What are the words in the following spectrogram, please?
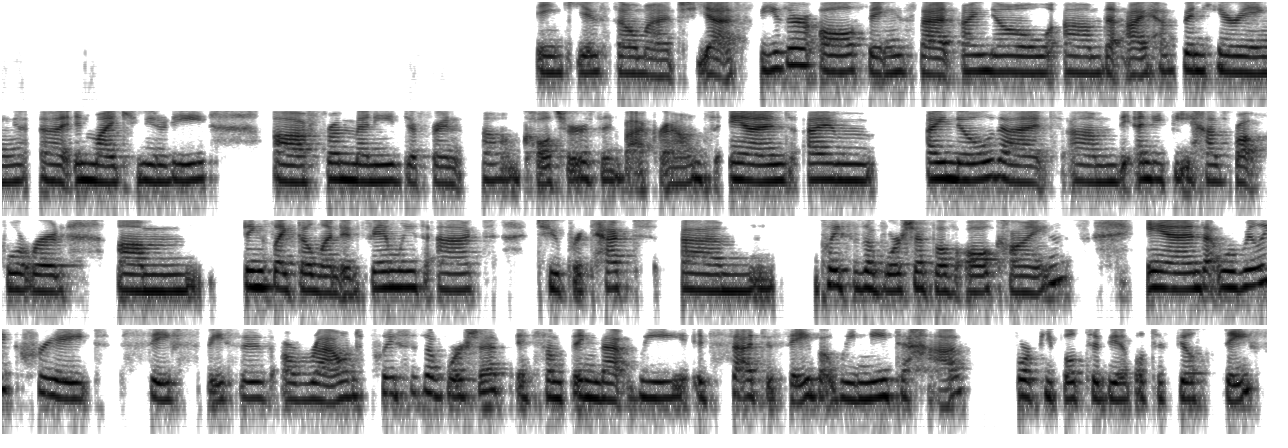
Thank you so much. Yes, these are all things that I know um, that I have been hearing uh, in my community uh, from many different um, cultures and backgrounds. And I'm I know that um, the NDP has brought forward um, things like the London Families Act to protect um, places of worship of all kinds, and that will really create safe spaces around places of worship. It's something that we, it's sad to say, but we need to have for people to be able to feel safe,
